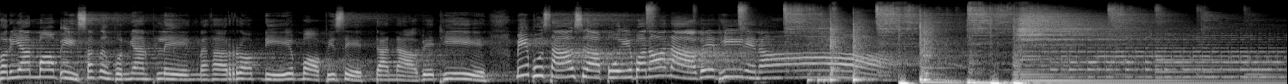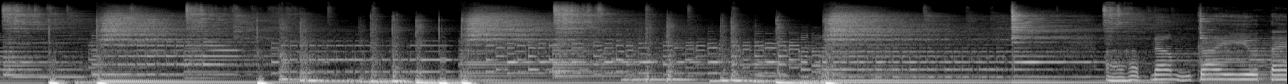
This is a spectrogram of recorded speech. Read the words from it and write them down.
ขออนุญาตมอบอีกสักหนึ่งผลงานเพลงนะคะ รอบนี้มอบพิเศษด้านหน้าเวทีมีผู้สาวเสือปุ๋ยบอนอหน้าเวทีเนี่ยนะอาบน้ำไก่อยู่แต่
